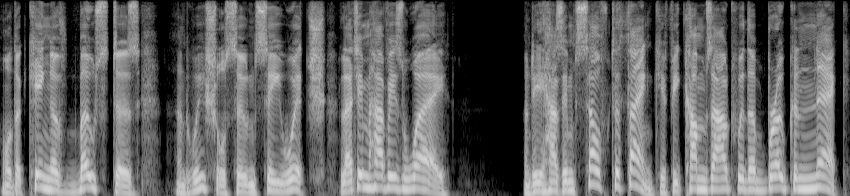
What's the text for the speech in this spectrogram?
or the king of boasters, and we shall soon see which. Let him have his way. And he has himself to thank if he comes out with a broken neck.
